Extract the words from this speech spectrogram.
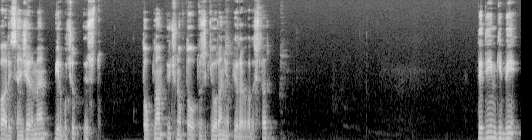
Paris Saint Germain 1.5 üst. Toplam 3.32 oran yapıyor arkadaşlar. Dediğim gibi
